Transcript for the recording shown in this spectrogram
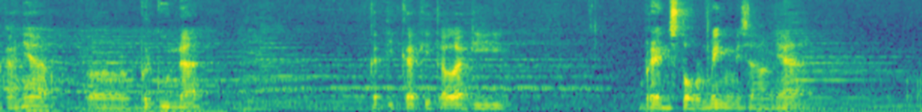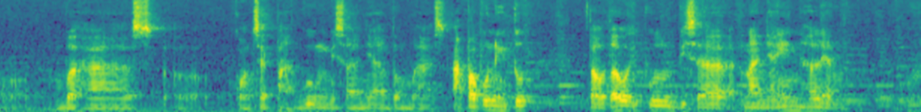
Makanya e, berguna ketika kita lagi brainstorming misalnya membahas e, konsep panggung misalnya atau membahas apa pun itu tahu-tahu ibu bisa nanyain hal yang oh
